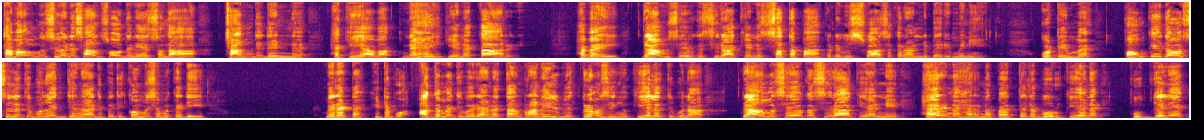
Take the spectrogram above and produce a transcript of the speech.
තමන් 20 වෙනි සංශෝධනය සඳහා ඡන්ද දෙන්න හැකියාවක් නැහැයි කියන කාරණේ. හැබැයි ග්‍රාම සේවක සිරා කියන්නේ සත පහකට විශ්වාස කරන්න බැරි මිනිහෙක්. කොටින්ම පහුගිය දවස්වල තිබුණු එක් ජනාධිපති කොමිසමකදී මෙරට හිටපු අගමැතිවරයා නැත්නම් රනිල් වික්‍රමසිංහ කියලා තිබුණා ග්‍රාම සේවක සිරා කියන්නේ හැරෙන හැරෙන පැත්තට බොරු කියන පුද්ගලයෙක්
